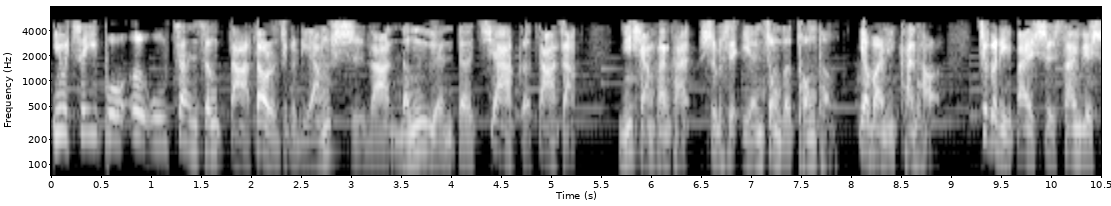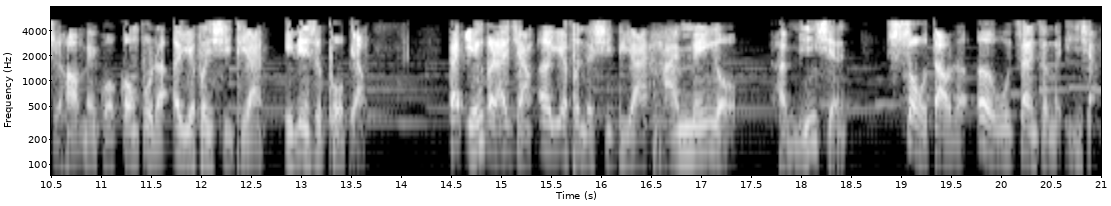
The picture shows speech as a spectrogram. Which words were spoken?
因为这一波俄乌战争打到了这个粮食啦、能源的价格大涨。你想看看是不是严重的通膨？要不然你看好了，这个礼拜是三月十号，美国公布的二月份 CPI 一定是破表。但严格来讲，二月份的 CPI 还没有很明显受到了俄乌战争的影响，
